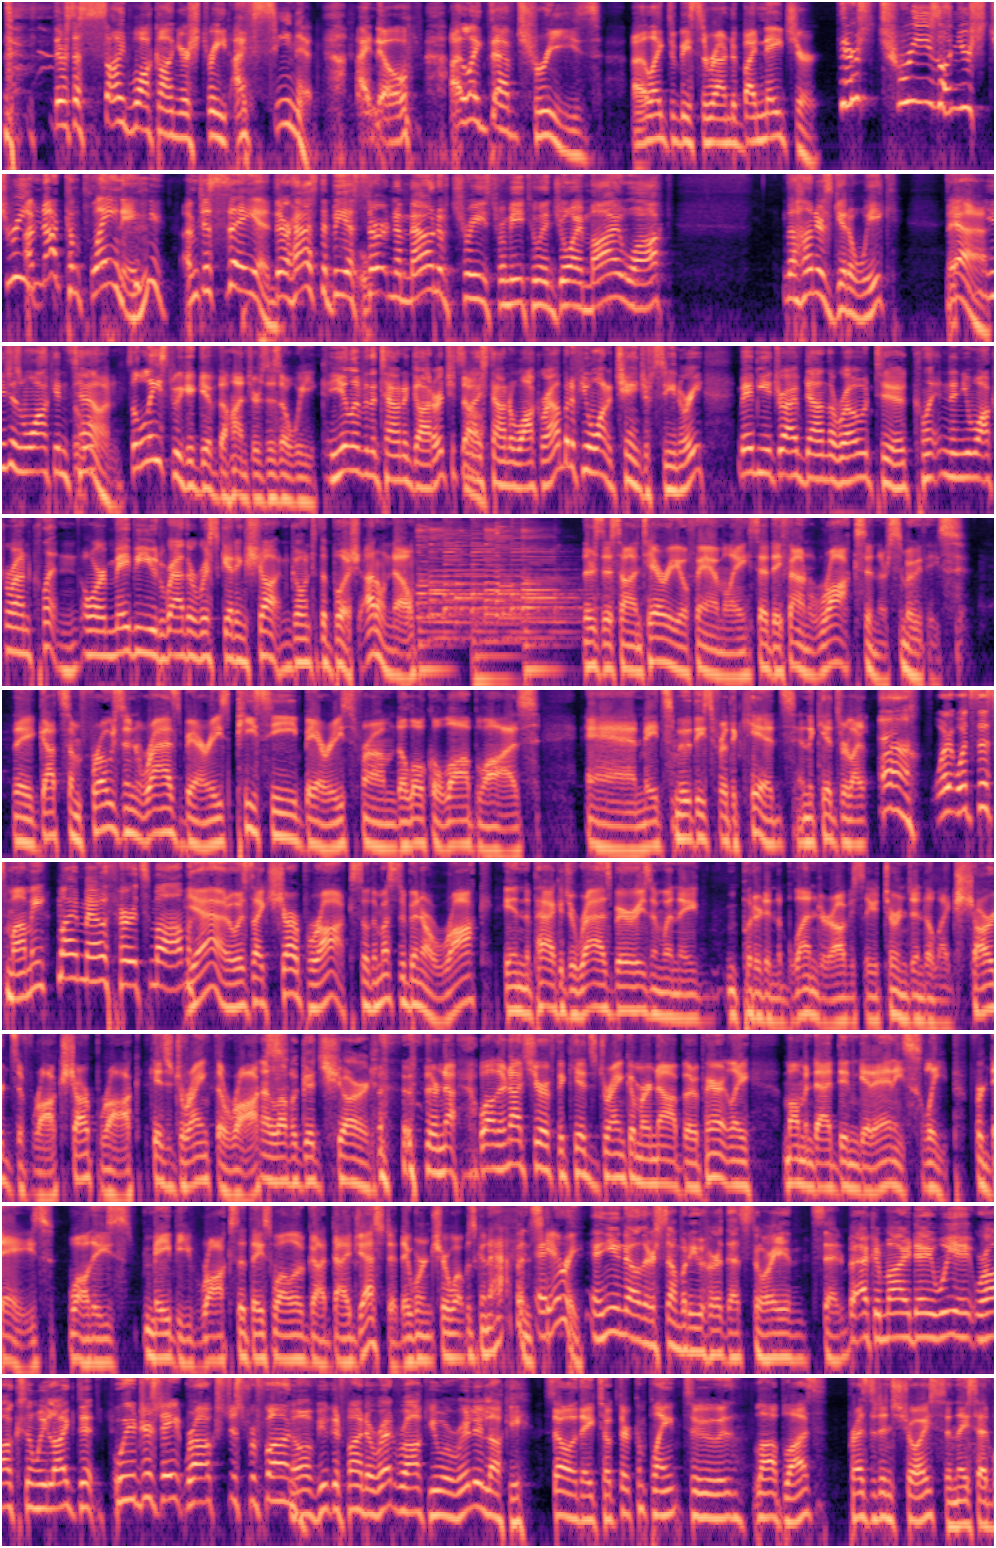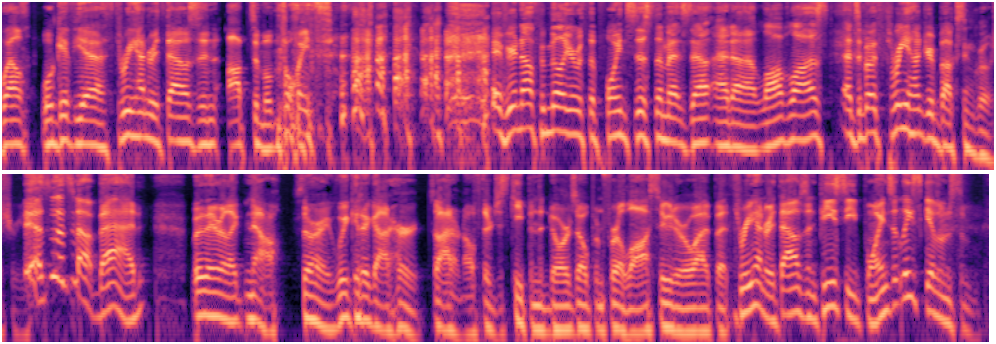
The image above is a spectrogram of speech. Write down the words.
There's a sidewalk on your street. I've seen it. I know. I like to have trees. I like to be surrounded by nature. There's trees on your street. I'm not complaining. I'm just saying. there has to be a certain amount of trees for me to enjoy my walk. The hunters get a week. yeah. You just walk in town. So the least we could give the hunters is a week. You live in the town of Goderich. It's a nice town to walk around. But if you want a change of scenery, maybe you drive down the road to Clinton and you walk around Clinton. Or maybe you'd rather risk getting shot and go into the bush. I don't know. There's this Ontario family said they found rocks in their smoothies. They got some frozen raspberries, PC berries from the local Loblaws, and made smoothies for the kids. And the kids were like, "Uh, what, what's this, mommy?" My mouth hurts, mom. Yeah, it was like sharp rock. So there must have been a rock in the package of raspberries. And when they put it in the blender, obviously it turned into like shards of rock, sharp rock. Kids drank the rocks. I love a good shard. they're not, well, they're not sure if the kids drank them or not, but apparently mom and dad didn't get any sleep for days while these maybe rocks that they swallowed got digested. They weren't sure what was going to happen. Scary. And you know, there's somebody who heard that story and said, "Back in my day, we ate rocks and we liked it. we just ate rocks just for fun. Oh, if you could find a red rock, you were really lucky." So they took their complaint to Loblaws, President's Choice, and they said, well, we'll give you 300,000 optimum points. if you're not familiar with the point system at at uh, Loblaws, that's about 300 bucks in groceries. yeah, so that's not bad. But they were like, no, sorry, we could have got hurt. So I don't know if they're just keeping the doors open for a lawsuit or what, but 300,000 PC points, at least give them some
